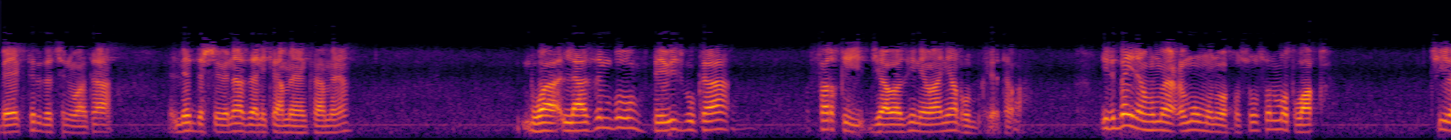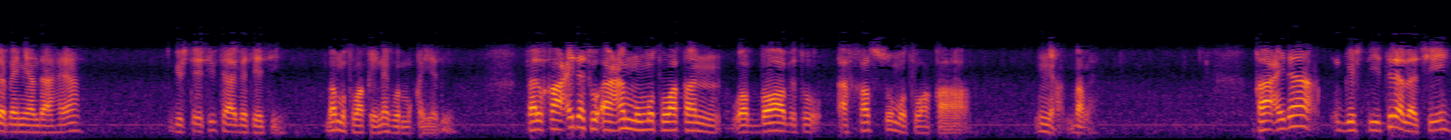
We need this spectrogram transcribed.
بە یەکتر دەچن واتە لێ دەشێوێ نازانی کامیان کامەیە. و لازم بوو پێویست بوو کە فەرقی جیاوازی نێوانیان ڕوو بکرێتەوە. إذ بينهما عموم وخصوص مطلق. چی لە بینیاندا هەیە؟ بە مطلقی نەک بە مقيدی فالقاعدة أعم مطلقا والضابط أخص مطلقا. نعم بلى. قاعدة قشتي ترى لا شي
